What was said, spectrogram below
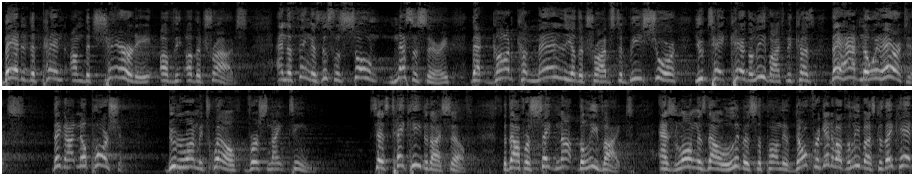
They had to depend on the charity of the other tribes. And the thing is, this was so necessary that God commanded the other tribes to be sure you take care of the Levites because they have no inheritance. They got no portion. Deuteronomy 12, verse 19 says, Take heed to thyself, that thou forsake not the Levite, as long as thou livest upon the earth. Don't forget about the Levites, because they can't,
